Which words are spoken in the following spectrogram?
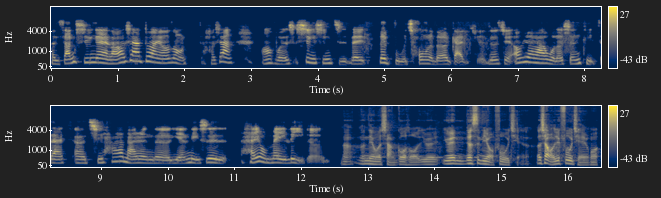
很伤心哎，然后现在突然有种好像，然后我的信心值被被补充了的感觉，就是觉得哦，原来我的身体在呃其他男人的眼里是很有魅力的，那那你有没有想过说，因为因为那是你有付钱，那像我去付钱，我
